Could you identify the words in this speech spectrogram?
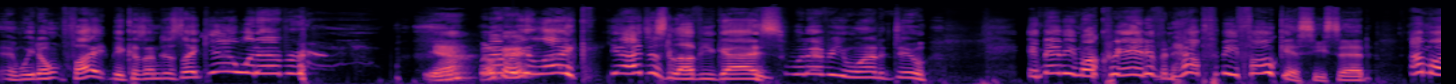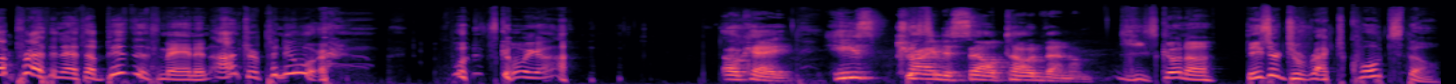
and we don't fight because I'm just like, yeah, whatever. Yeah. whatever okay. you like. Yeah, I just love you guys. Whatever you want to do. It made me more creative and helped me focus, he said. I'm more present as a businessman and entrepreneur. what is going on? Okay. He's trying to sell toad venom. he's gonna these are direct quotes though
